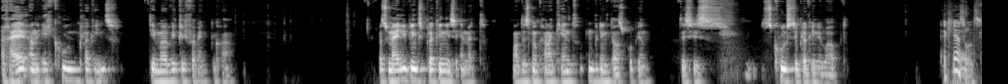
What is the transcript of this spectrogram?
eine Reihe an echt coolen Plugins, die man wirklich verwenden kann. Also mein Lieblingsplugin ist Emmet. Wenn das noch keiner kennt, unbedingt ausprobieren. Das ist das coolste Plugin überhaupt. Erklär's Ja. uns.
